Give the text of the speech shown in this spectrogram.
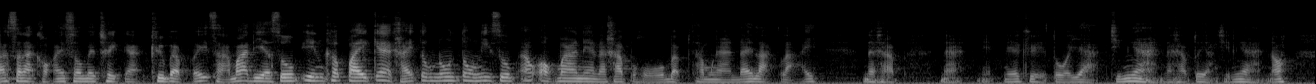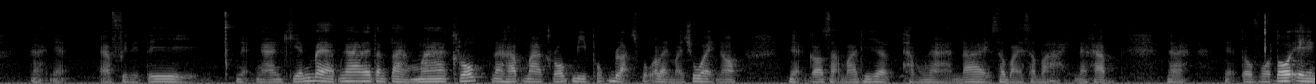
ลักษณะของ isometric อะ คือแบบเอ้ยสามารถที่จะซูมอินเข้าไปแก้ไขตรงนู้นตรงนี้ซูมเอาออกมาเนี่ยนะครับ โอ้โห แบบทำงานได้หลากหลายนะครับ นะเนี่ยนี่ก็คือตัวอย่างชิ้นงานนะครับ ตัวอย่างชิ้นงานเนาะะเนี่ย Affinity เนี่ยงานเขียนแบบงานอะไรต่างๆ มาครบนะครับ มาครบมีพวกบลัชพวกอะไรมาช่วยเนาะ เนี่ยก็สามารถที่จะทำงานได้สบายๆนะครับ นะ เนี่ยตัวโฟโต้เอง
